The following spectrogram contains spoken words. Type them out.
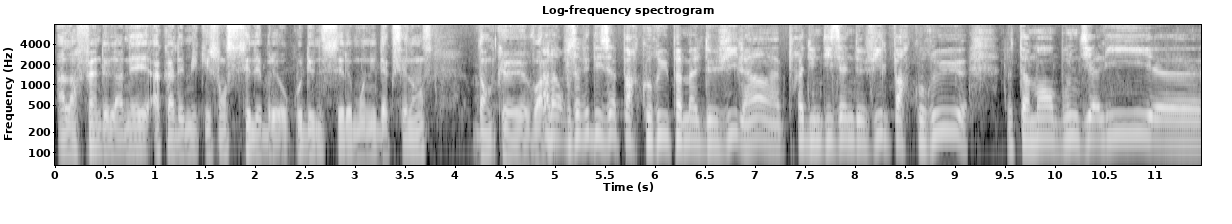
à la fin de l'année académique, ils sont célébrés au cours d'une cérémonie d'excellence donc euh, voilà. Alors vous avez déjà parcouru pas mal de villes, hein, près d'une dizaine de villes parcourues, notamment Bundiali. Euh,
